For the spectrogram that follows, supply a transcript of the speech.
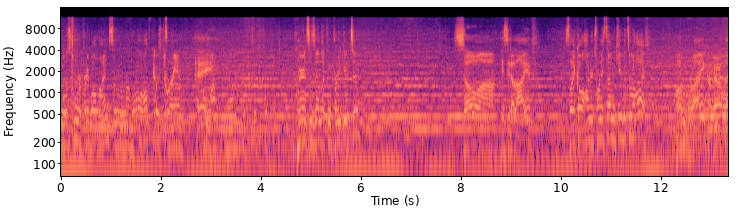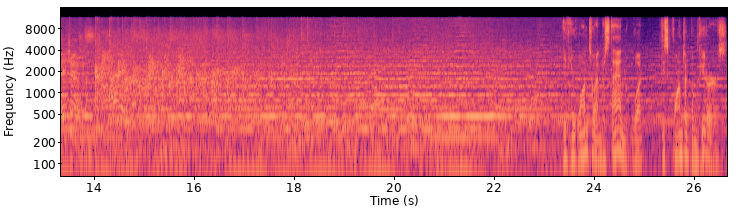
most of them are pretty well lined. Some of them are a little off, but uh, Hey. Oh, wow. The clearances are looking pretty good too. So, uh, is it alive? It's like all 127 qubits are alive. All right, congratulations. Hey. If you want to understand what these quantum computers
